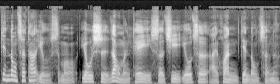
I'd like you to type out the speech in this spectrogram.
电动车它有什么优势，让我们可以舍弃油车来换电动车呢？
